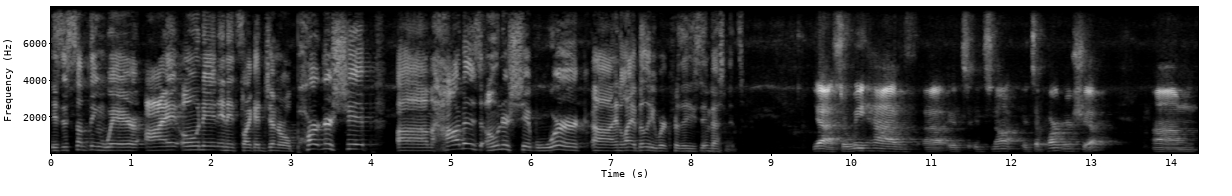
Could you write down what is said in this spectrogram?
Is this something where I own it and it's like a general partnership? Um, how does ownership work uh, and liability work for these investments? Yeah, so we have uh, it's it's not it's a partnership. Um,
